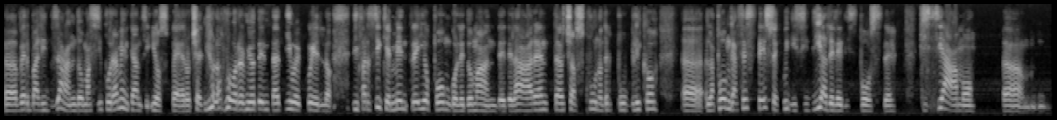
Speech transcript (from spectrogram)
eh, verbalizzando, ma sicuramente, anzi io spero, cioè il mio lavoro, il mio tentativo è quello di far sì che mentre io pongo le domande dell'Arendt, ciascuno del pubblico eh, la ponga a se stesso e quindi si dia delle risposte. Chi siamo? Ehm,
